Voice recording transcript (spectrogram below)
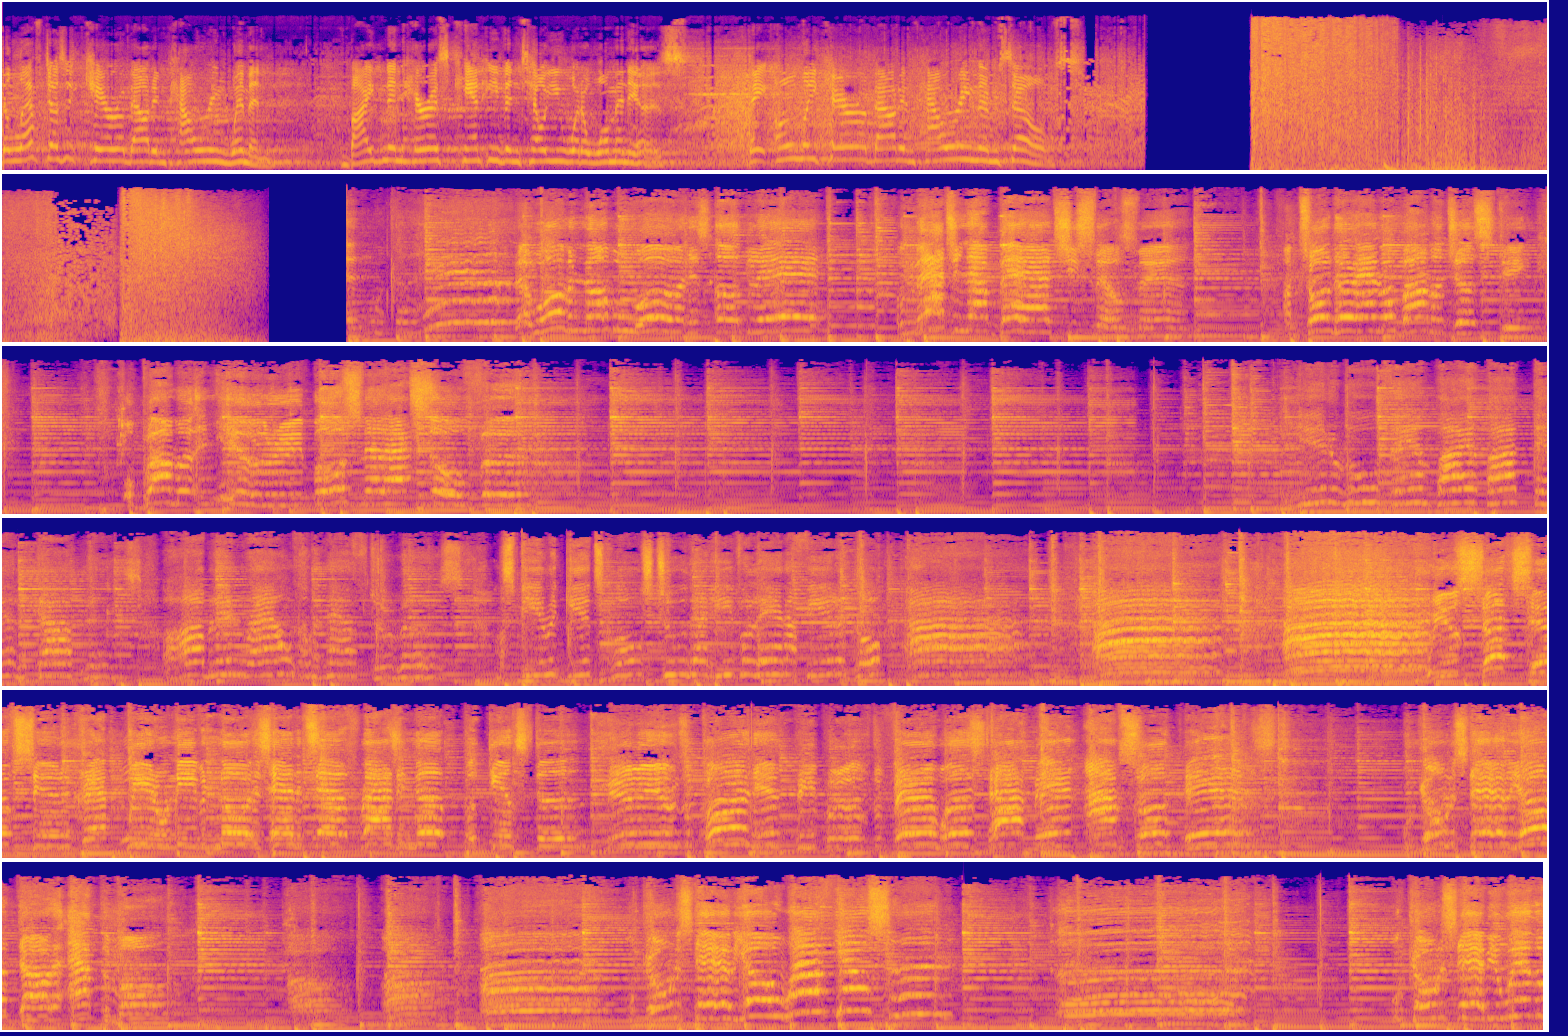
The left doesn't care about empowering women. Biden and Harris can't even tell you what a woman is. They only care about empowering themselves. That woman number one is ugly. Imagine how bad she smells, man. I'm told her and Obama just stink. Obama and Hillary both smell like sulfur. Literal vampire pot and the goblins are hobbling round coming after us. My spirit gets close to that evil and I feel it go. Ah, self-centered crap We don't even notice hell itself rising up against us. Millions of pointed We're gonna stab you with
